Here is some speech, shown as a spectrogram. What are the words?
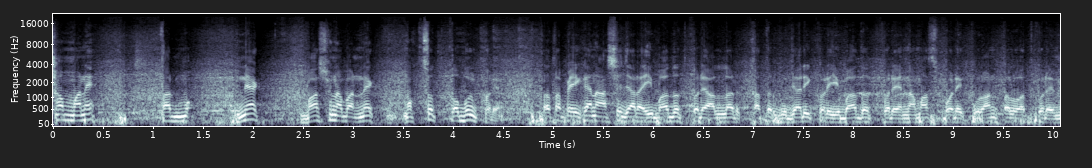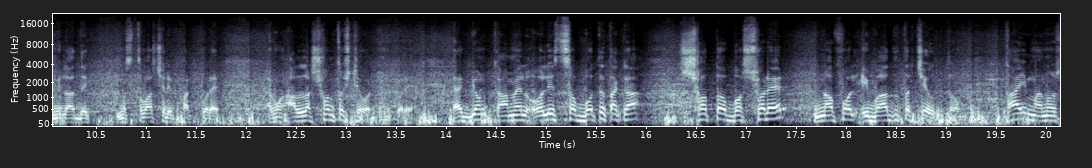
সম্মানে তার নেক বাসনা বা নেক মকসদ কবুল করেন। তথাপি এখানে আসে যারা ইবাদত করে, আল্লাহর কাতর গুজারি করে, ইবাদত করে, নামাজ পড়ে, কোরআন তলওয়াত করে, মিলাদে মুস্তফা শরীফ পাঠ করে এবং আল্লাহ সন্তুষ্টি অর্জন করে। একজন কামেল অলির সভ্যতে থাকা শত বৎসরের নফল ইবাদতের চেয়ে উত্তম। তাই মানুষ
